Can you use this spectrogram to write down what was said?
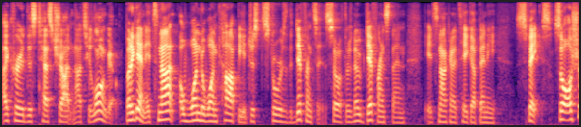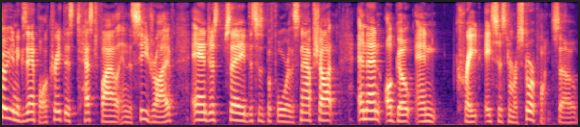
I created this test shot not too long ago. But again, it's not a one-to-one copy, it just stores the differences. So if there's no difference, then it's not gonna take up any space. So I'll show you an example. I'll create this test file in the C drive and just say this is before the snapshot, and then I'll go and create a system restore point. So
